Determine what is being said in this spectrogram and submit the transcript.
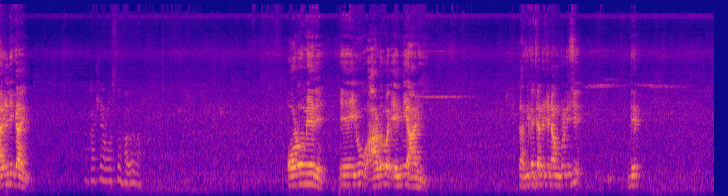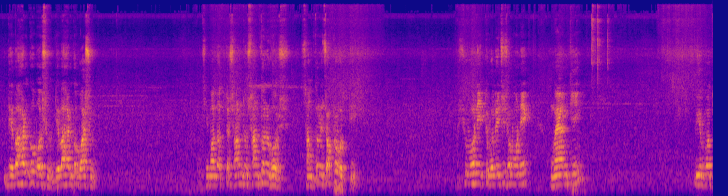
আর্লি গাই আকাশের অবস্থা ভালো না। অরমেরে A U R O M E R E Radhika Chatterjee নাম বলেছি দেব দেবাহার্ঘ বসু দেবাহার্ঘ বাসু। সীমা দত্ত শান্ত শান্তনু ঘোষ শান্তনু চক্রবর্তী। শুভনিক তো বলেছি Shubhonik Humayun king? Priyabrata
